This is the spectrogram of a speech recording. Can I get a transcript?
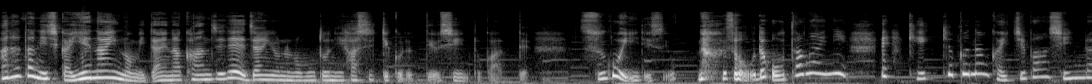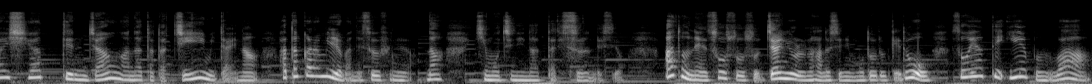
あなたにしか言えないのみたいな感じで、ジャンヨルの元に走ってくるっていうシーンとかあって。すごいいいですよ。そう。だからお互いに、え、結局なんか一番信頼し合ってんじゃん、あなたたち、みたいな。旗から見ればね、そういうふうな気持ちになったりするんですよ。あとね、そうそうそう、ジャンヨルの話に戻るけど、そうやってイエブンは、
